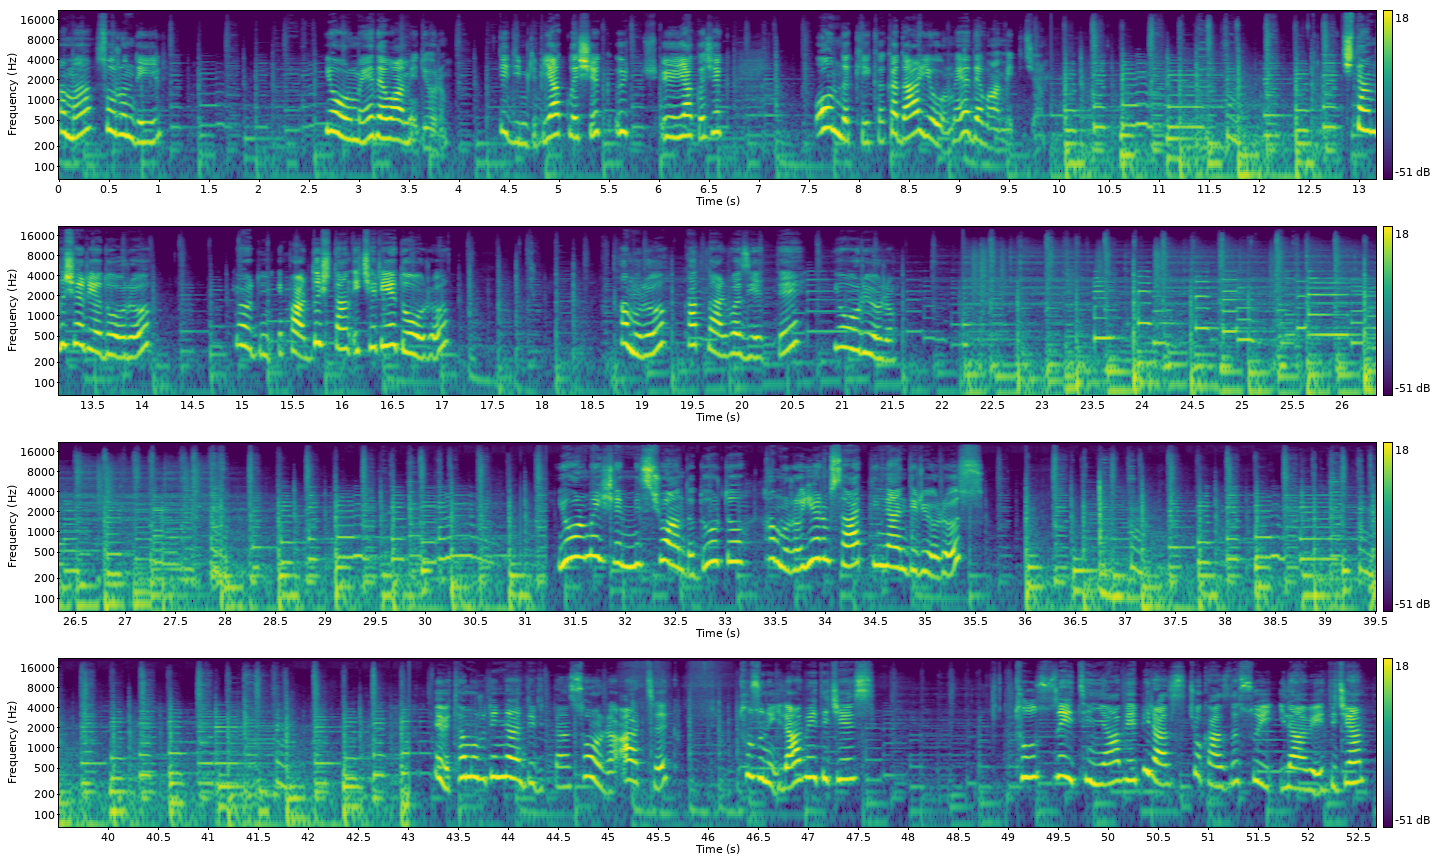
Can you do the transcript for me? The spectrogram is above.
Ama sorun değil. Yoğurmaya devam ediyorum. Dediğim gibi yaklaşık 3 yaklaşık 10 dakika kadar yoğurmaya devam edeceğim. İçten dışarıya doğru gördüğün pardon dıştan içeriye doğru hamuru katlar vaziyette yoğuruyorum. Yoğurma işlemimiz şu anda durdu. Hamuru yarım saat dinlendiriyoruz. Evet hamuru dinlendirdikten sonra artık tuzunu ilave edeceğiz. Tuz, zeytinyağı ve biraz çok az da su ilave edeceğim.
